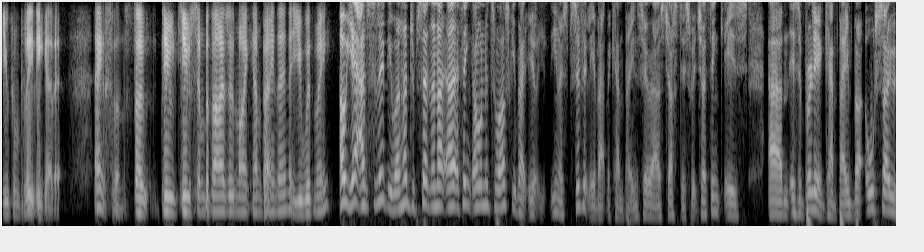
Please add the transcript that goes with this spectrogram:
You completely get it. Excellent. So, do you, do you sympathise with my campaign? Then, are you with me? Oh yeah, absolutely, one hundred percent. And I, I, think I wanted to ask you about you, you know, specifically about the campaign Zero Hours Justice, which I think is um, is a brilliant campaign. But also,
